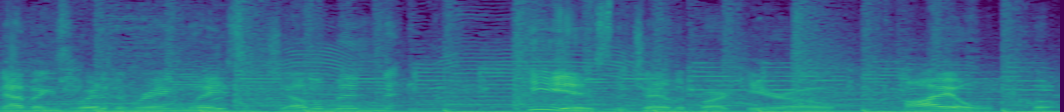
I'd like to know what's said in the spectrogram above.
Now making his way to the ring, ladies and gentlemen, he is the Trailer Park Hero, Kyle Cook.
